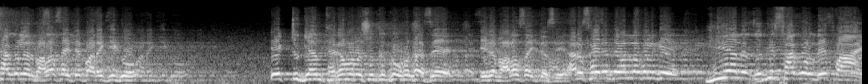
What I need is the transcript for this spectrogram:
ছাগলের ভালো চাইতে পারে কি গো? একটু জ্ঞান থাকা মানুষের তো কখন আছে? এটা ভালো চাইতেছে। আর সাইডে দেওয়ার লগে লগে হিয়ালে যদি ছাগল রে পায়,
